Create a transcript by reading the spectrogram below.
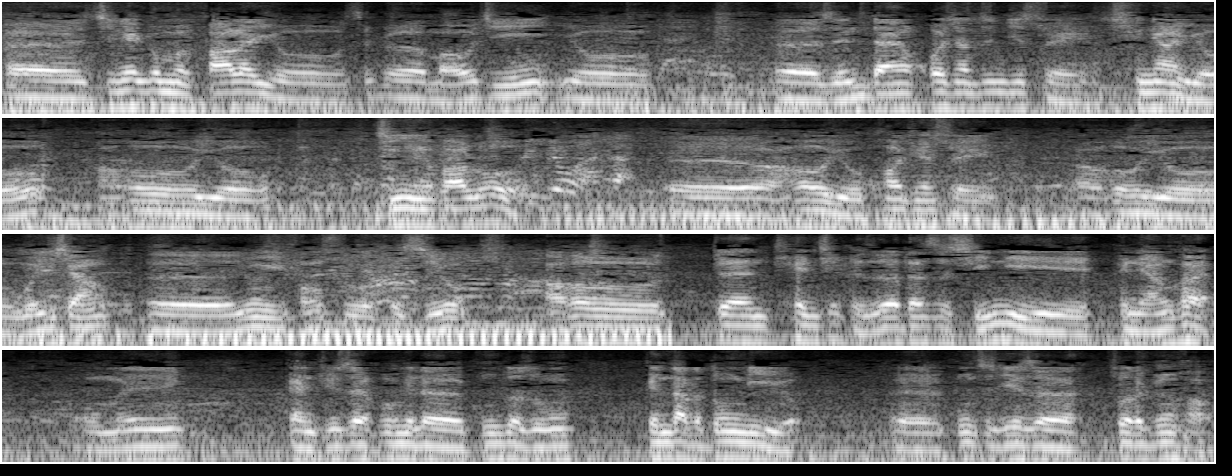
呃，今天给我们发了有这个毛巾，有呃人丹藿香正气水、清凉油，然后有金银花露，呃，然后有矿泉水，然后有蚊香，呃，用于防暑，很实用。然后虽然天气很热，但是心里很凉快。我们感觉在后面的工作中，更大的动力有。呃，工程建设做得更好。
